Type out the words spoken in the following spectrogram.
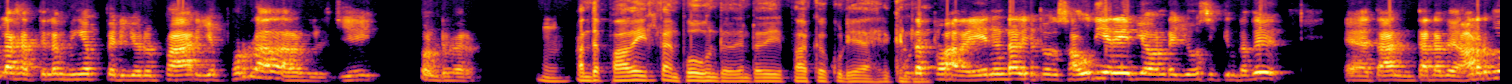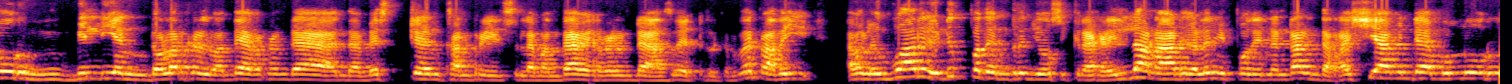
உலகத்துல மிகப்பெரிய ஒரு பாரிய பொருளாதார வீழ்ச்சியை கொண்டு வரும். அந்த பாதையில் தான் போகின்றது என்பதை பார்க்கக்கூடியதாக அந்த இருக்கின்றது. பாதை. ஏனென்றால் இப்போ சவுதி அரேபியா ஒன்றை யோசிக்கின்றது. தான் தனது அறுநூறு பில்லியன் டாலர்கள் வந்து அவர்கள இந்த வெஸ்டர்ன் கண்ட்ரீஸ்ல வந்து அவர்கள அசட் இருக்கிறது இப்ப அதை அவர்கள் எவ்வாறு எடுப்பது என்று யோசிக்கிறார்கள்? எல்லா நாடுகளும் இப்போது என்னென்றால் இந்த ரஷ்யாவின் முன்னூறு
